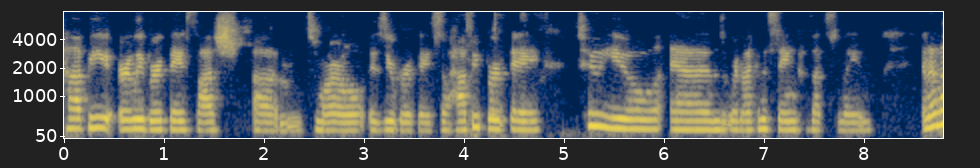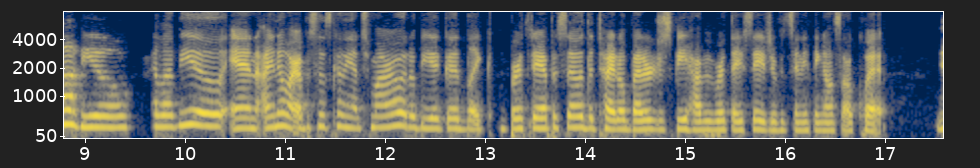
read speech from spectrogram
happy early birthday slash um, tomorrow is your birthday. So happy birthday to you. And we're not going to sing because that's lame. And I love you. I love you. And I know our episode's coming out tomorrow. It'll be a good like birthday episode. The title better just be Happy Birthday Sage. If it's anything else, I'll quit.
